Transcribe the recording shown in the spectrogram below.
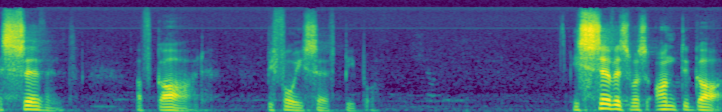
a servant of God before he served people. His service was unto God,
